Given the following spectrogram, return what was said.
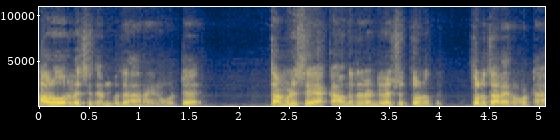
அவர் ஒரு லட்சத்தி எண்பத்தி ஆறாயிரம் ஓட்டு. தமிழிசை அக்கா வந்துட்டு ரெண்டு லட்சத்தி தொண்ணூத்தி தொண்ணூத்தாறாயிரம் ஓட்டா?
